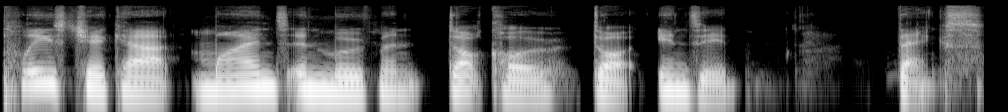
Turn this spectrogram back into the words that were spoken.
please check out mindsinmovement.co.nz. Thanks.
